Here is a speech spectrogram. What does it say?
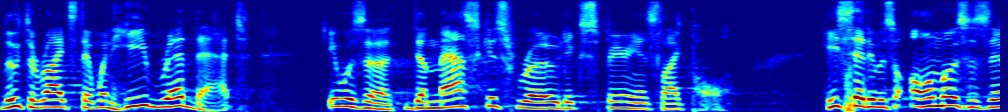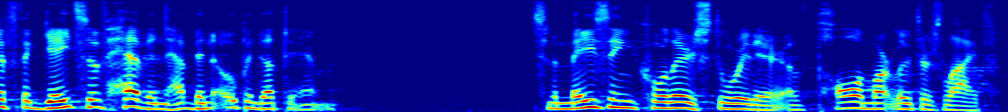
Luther writes that when he read that, it was a Damascus Road experience like Paul. He said it was almost as if the gates of heaven have been opened up to him. It's an amazing corollary story there of Paul and Martin Luther's life.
